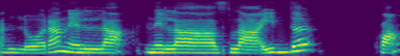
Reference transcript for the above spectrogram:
Allora, nella, nella slide qua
